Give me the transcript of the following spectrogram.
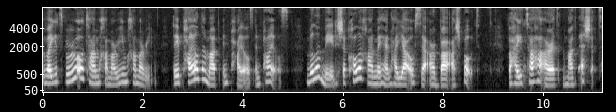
Vayitzbaru otam chamarim chamarim. They piled them up in piles and piles. Milamed shekol echad mehen haya ose arba ashbot. Haaret mav eshet.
